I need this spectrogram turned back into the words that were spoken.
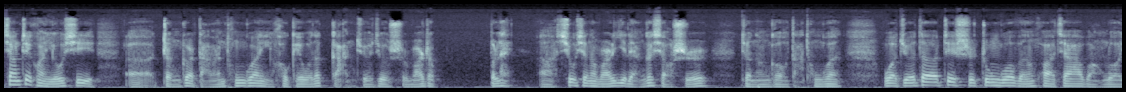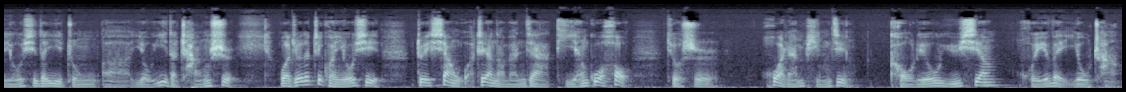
像这款游戏，呃，整个打完通关以后，给我的感觉就是玩着不累。啊，休闲的玩一两个小时就能够打通关，我觉得这是中国文化加网络游戏的一种啊有益的尝试。我觉得这款游戏对像我这样的玩家体验过后，就是豁然平静，口留余香，回味悠长。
